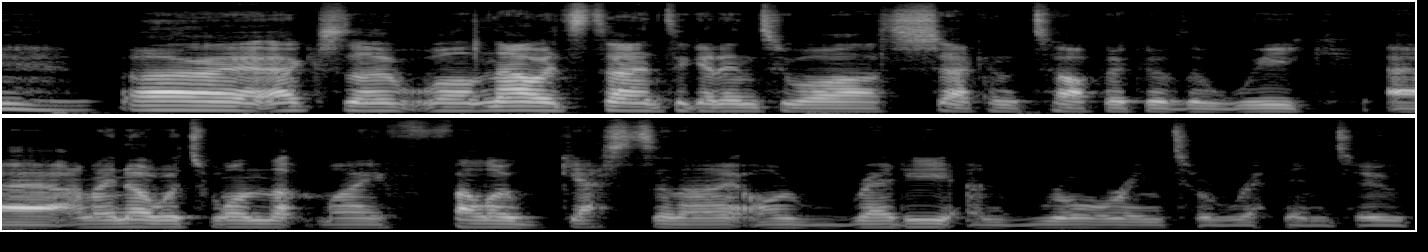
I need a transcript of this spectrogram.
all right, excellent. Well, now it's time to get into our second topic of the week. Uh, and I know it's one that my fellow guests and I are ready and roaring to rip into.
